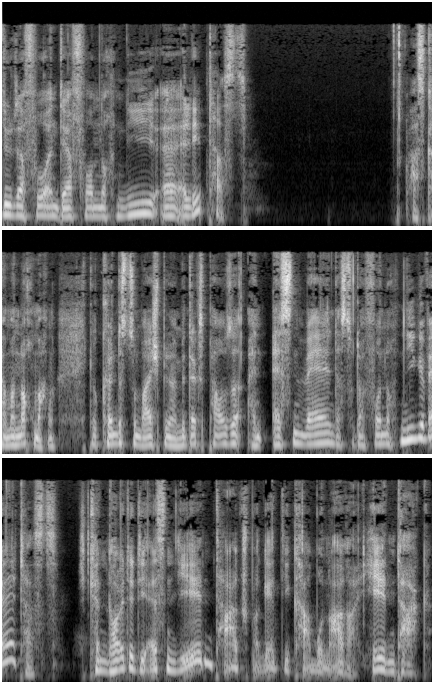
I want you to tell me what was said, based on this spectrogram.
die du davor in der Form noch nie äh, erlebt hast. Was kann man noch machen? Du könntest zum Beispiel in der Mittagspause ein Essen wählen, das du davor noch nie gewählt hast. Ich kenne Leute, die essen jeden Tag Spaghetti Carbonara, jeden Tag.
